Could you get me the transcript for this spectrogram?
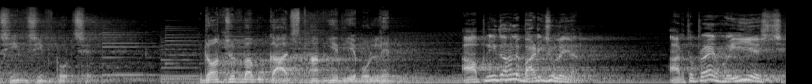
ঝিমঝিম করছে। রঞ্জনবাবু কাজ থামিয়ে দিয়ে বললেন, আপনি তাহলে বাড়ি চলে যান। আর তো প্রায় হয়েই এসছে।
